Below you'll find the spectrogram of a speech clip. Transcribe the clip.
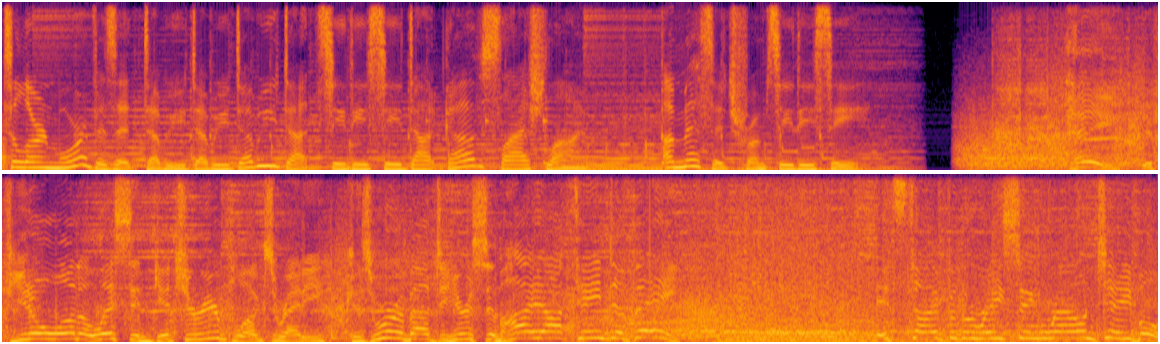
To learn more, visit www.cdc.gov/lyme. A message from CDC. Hey, if you don't want to listen, get your earplugs ready, because we're about to hear some high octane debate. It's time for the Racing Roundtable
